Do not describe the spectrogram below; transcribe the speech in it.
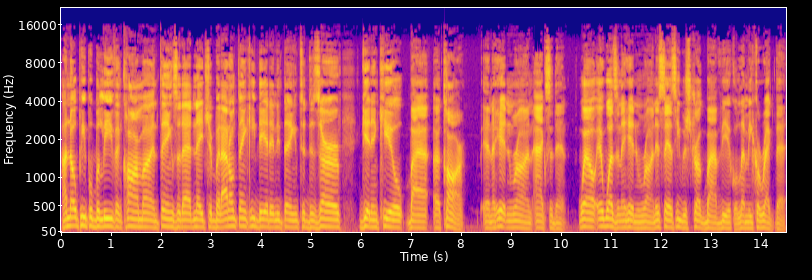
I know people believe in karma and things of that nature, but I don't think he did anything to deserve getting killed by a car in a hit and run accident. Well, it wasn't a hit and run. It says he was struck by a vehicle. Let me correct that.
